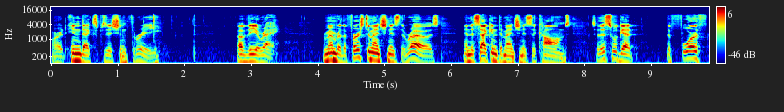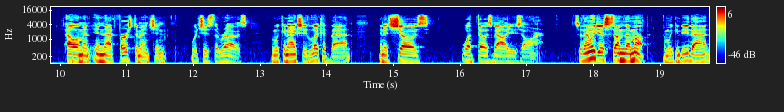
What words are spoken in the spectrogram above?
or at index position 3, of the array. Remember, the first dimension is the rows, and the second dimension is the columns. So this will get the fourth element in that first dimension, which is the rows. And we can actually look at that and it shows what those values are. So then we just sum them up and we can do that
